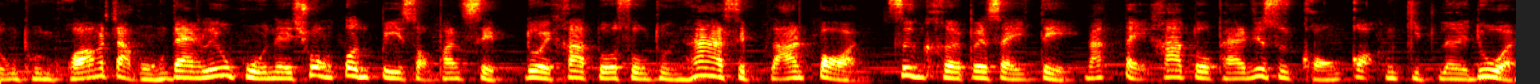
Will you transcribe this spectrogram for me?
ลงทุนคว้ามาจากหงแดงลิเวอร์พูลในช่วงต้นปี2010 ด้วยค่าตัวสูงถึง 50 ล้านปอนด์ซึ่งเคยเป็นสถิติ นักเตะค่าตัวแพงที่สุดของเกาะอังกฤษเลยด้วย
